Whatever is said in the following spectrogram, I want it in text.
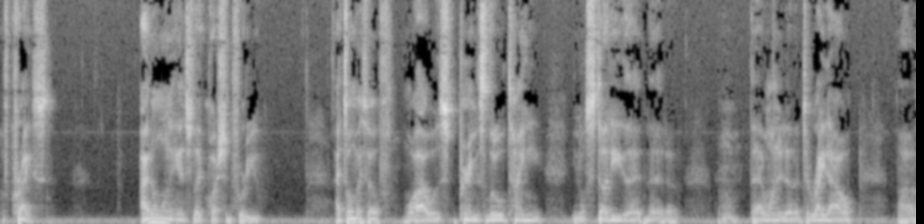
of Christ? I don't want to answer that question for you. I told myself while I was preparing this little tiny, you know, study that that uh, um, that I wanted to, to write out. Uh,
